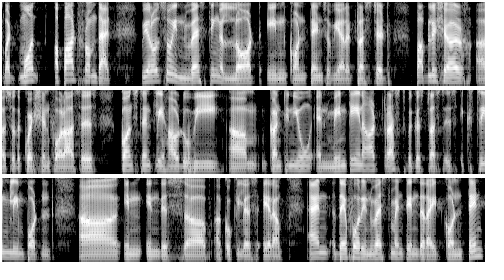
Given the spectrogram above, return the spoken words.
But more apart from that, we are also investing a lot in content. So we are a trusted publisher. Uh, so the question for us is constantly how do we um, continue and maintain our trust? Because trust is extremely important uh, in in this uh, cookieless era. And therefore investment in the right content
